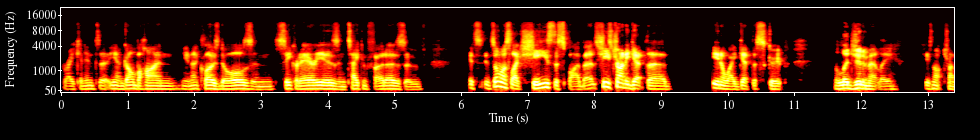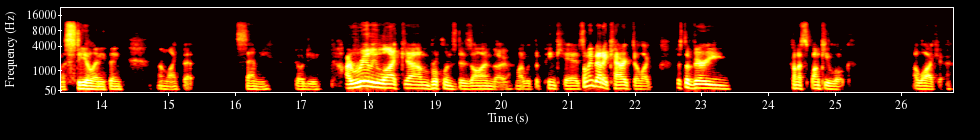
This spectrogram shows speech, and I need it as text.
breaking into, you know, going behind, you know, closed doors and secret areas and taking photos of. It's it's almost like she's the spy, but she's trying to get the, in a way, get the scoop, legitimately. She's not trying to steal anything, unlike that Sammy dodgy. I really like um, Brooklyn's design though, like with the pink hair. Something about her character, like just a very kind of spunky look. I like her.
